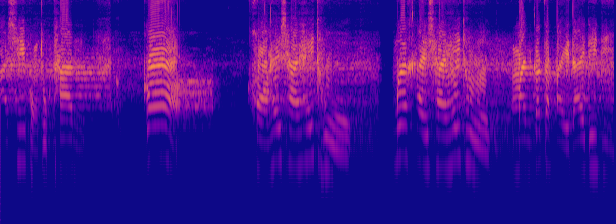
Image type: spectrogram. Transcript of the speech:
อาชีพของทุกท่าน ก็ขอให้ใช้ให้ถูก เมื่อใครใช้ให้ถูก มันก็จะไปได้ด้ดี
